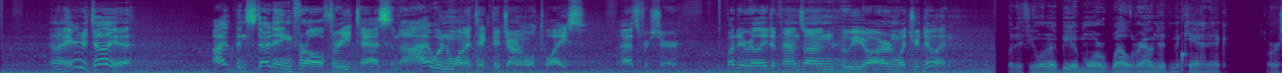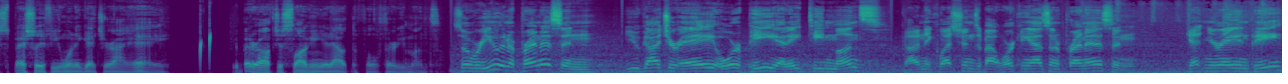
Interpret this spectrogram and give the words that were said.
And I'm here to tell you, I've been studying for all three tests, and I wouldn't want to take the general twice. That's for sure. But it really depends on who you are and what you're doing. But if you want to be a more well rounded mechanic, or especially if you want to get your IA, you're better off just slogging it out the full 30 months. So, were you an apprentice and you got your A or P at 18 months? Got any questions about working as an apprentice and getting your A and P?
